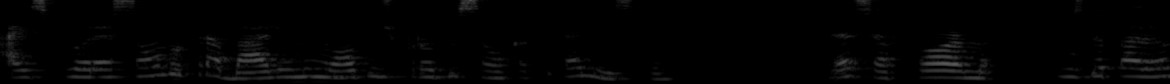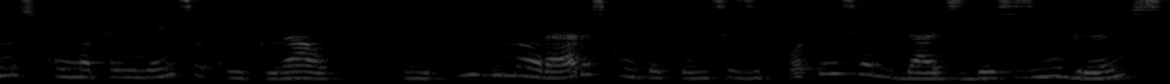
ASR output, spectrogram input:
a exploração do trabalho no modo de produção capitalista. Dessa forma, nos deparamos com uma tendência cultural em ignorar as competências e potencialidades desses migrantes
